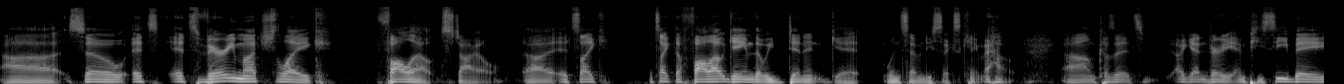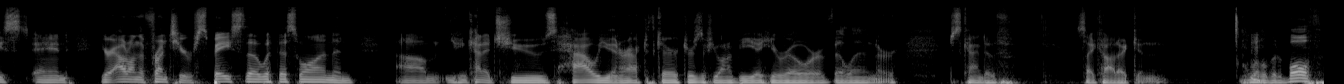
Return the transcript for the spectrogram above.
Uh so it's it's very much like Fallout style. Uh it's like it's like the Fallout game that we didn't get when 76 came out. Um cuz it's again very NPC based and you're out on the frontier space though with this one and um, you can kind of choose how you interact with characters if you want to be a hero or a villain or just kind of psychotic and a little bit of both.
